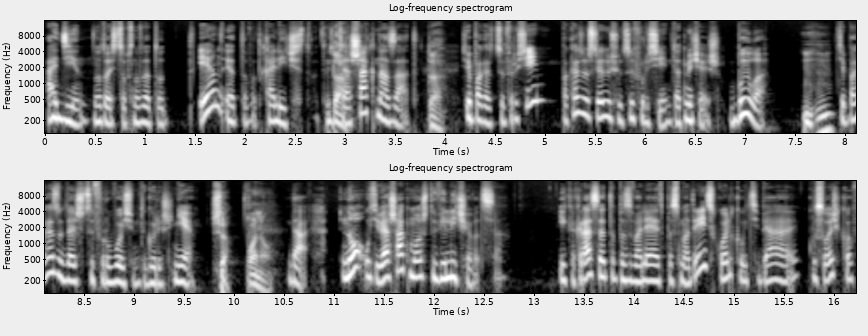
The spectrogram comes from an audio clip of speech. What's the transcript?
один. Ну, то есть, собственно, вот это вот n — это вот количество. То есть Да. у тебя шаг назад. Да. Тебе показывают цифру 7, показывают следующую цифру 7. Ты отмечаешь «было». Угу. Тебе показывают дальше цифру 8. Ты говоришь «не». Все, понял. Да. Но у тебя шаг может увеличиваться. И как раз это позволяет посмотреть, сколько у тебя кусочков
